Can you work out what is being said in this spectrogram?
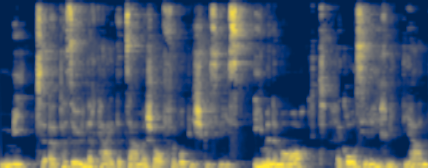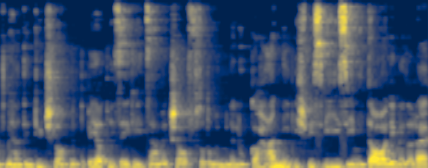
mit äh, Persönlichkeiten zusammenarbeiten, die beispielsweise in einem Markt eine grosse Reichweite haben. Wir haben in Deutschland mit der Beatrice Egli zusammengeschafft oder mit einem Luca Henni beispielsweise, in Italien mit einer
